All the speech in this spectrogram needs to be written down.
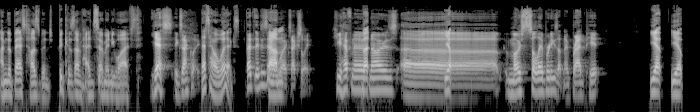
I'm the best husband because I've had so many wives. Yes, exactly. That's how it works. That it is how Um, it works, actually. Hugh Hefner but- knows. Uh, Most celebrities, I don't know, Brad Pitt. Yep, yep.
